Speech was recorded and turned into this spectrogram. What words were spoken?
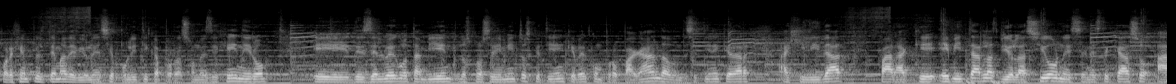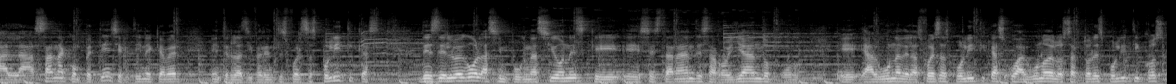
por ejemplo, el tema de violencia política por razones de género, desde luego también los procedimientos que tienen que ver con propaganda, donde se tiene que dar agilidad para que evitar las violaciones, en este caso, a la sana competencia que tiene que haber entre las diferentes fuerzas políticas. Desde luego, las impugnaciones que eh, se estarán desarrollando por eh, alguna de las fuerzas políticas o alguno de los actores políticos,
